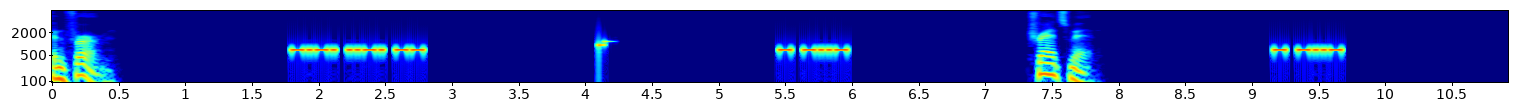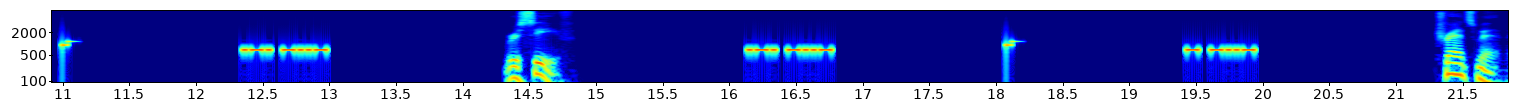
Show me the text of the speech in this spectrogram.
Confirm. Transmit. Receive. Transmit.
